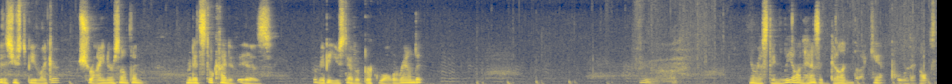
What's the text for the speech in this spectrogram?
Maybe this used to be like a shrine or something. I mean, it still kind of is. But maybe it used to have a brick wall around it. Hmm. Interesting. Leon has a gun, but I can't pull it out.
